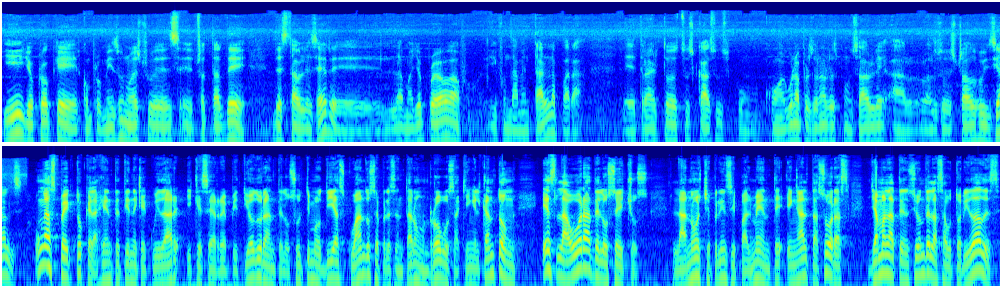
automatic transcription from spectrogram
Y yo creo que el compromiso nuestro es eh, tratar de, establecer la mayor prueba y fundamentarla para eh, traer todos estos casos con, alguna persona responsable a, los estrados judiciales. Un aspecto que la gente tiene que cuidar y que se repitió durante los últimos días cuando se presentaron robos aquí en el cantón es la hora de los hechos. La noche principalmente, en altas horas, llama la atención de las autoridades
